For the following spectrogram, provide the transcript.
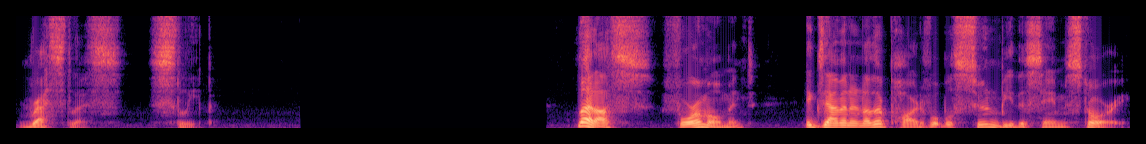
restless sleep. Let us, for a moment, examine another part of what will soon be the same story.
